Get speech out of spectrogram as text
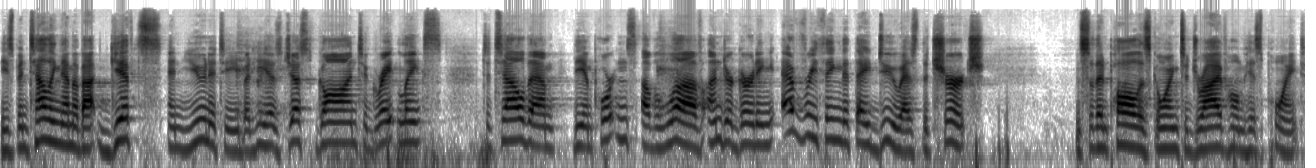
He's been telling them about gifts and unity, but he has just gone to great lengths to tell them the importance of love undergirding everything that they do as the church. And so then Paul is going to drive home his point,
